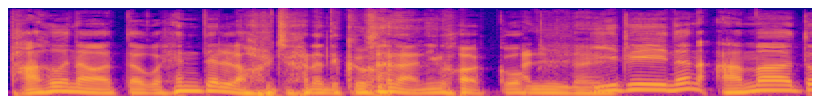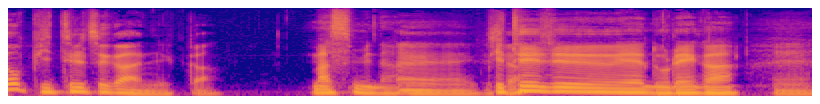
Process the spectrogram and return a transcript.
바흐 나왔다고 핸델 나올 줄 알았는데 그건 아닌 것 같고 아닙니다. 1위는 아마도 비틀즈가 아닐까. 맞습니다. 예? 비틀즈의 노래가 예.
